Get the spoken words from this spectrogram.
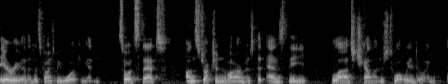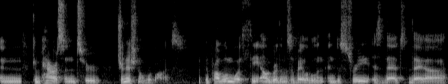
area that it's going to be working in. So it's that unstructured environment that adds the large challenge to what we're doing in comparison to traditional robotics. The problem with the algorithms available in industry is that they are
